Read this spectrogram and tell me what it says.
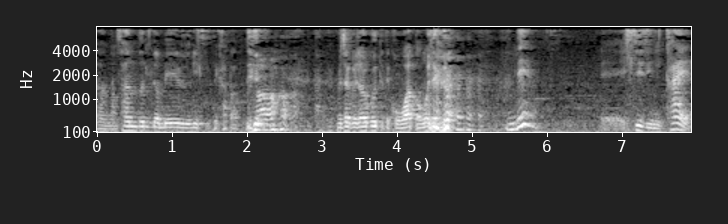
あのサンドリのメールについて語ってあむ ちゃくちゃ送ってて怖っと思いながら。で、えー7時に帰っ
